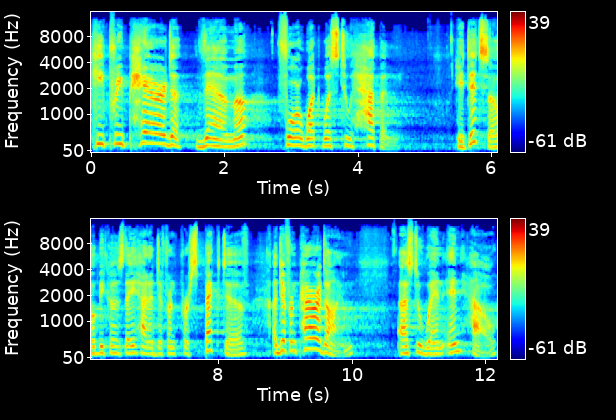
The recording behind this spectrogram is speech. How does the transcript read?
He prepared them for what was to happen. He did so because they had a different perspective, a different paradigm as to when and how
